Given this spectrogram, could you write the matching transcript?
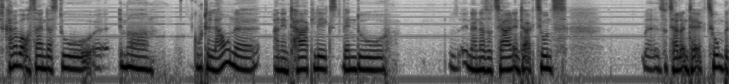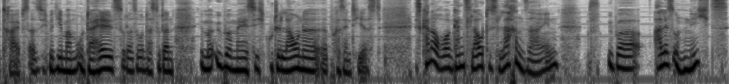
Es kann aber auch sein, dass du äh, immer gute Laune an den Tag legst, wenn du in einer sozialen Interaktions äh, soziale Interaktion betreibst, also dich mit jemandem unterhältst oder so, und dass du dann immer übermäßig gute Laune äh, präsentierst. Es kann auch ein ganz lautes Lachen sein über alles und nichts,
